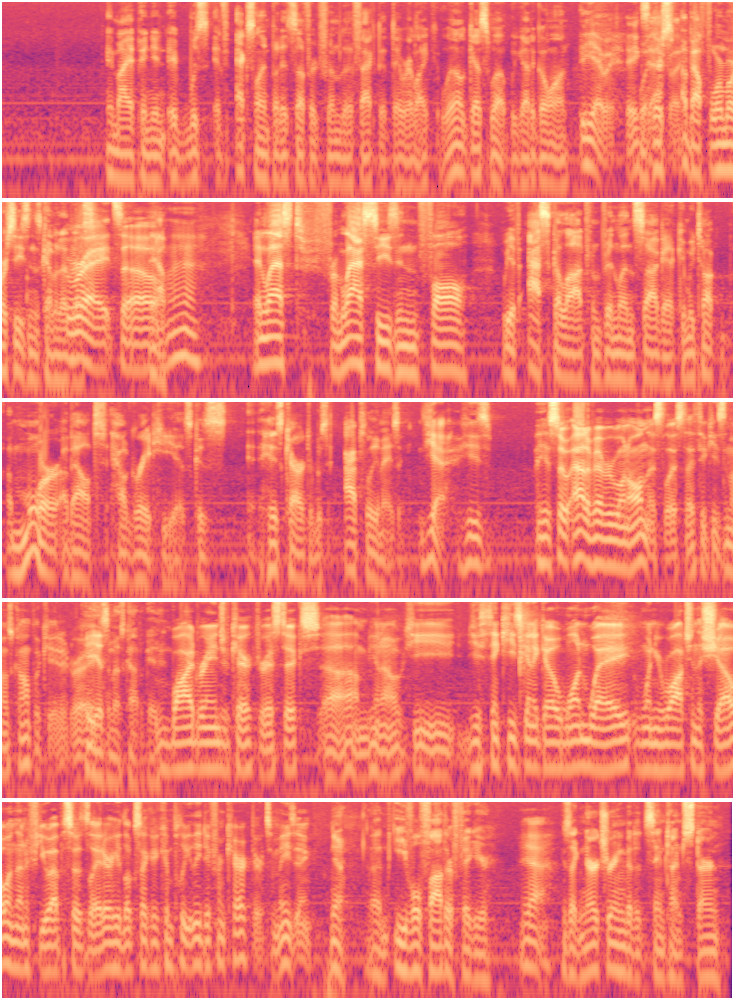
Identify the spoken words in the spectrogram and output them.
in my opinion, it was excellent, but it suffered from the fact that they were like, well, guess what, we got to go on. Yeah, Well, there's about four more seasons coming up. right. So Yeah. eh, And last from last season, fall, we have Askeladd from Vinland Saga. Can we talk more about how great he is? Because his character was absolutely amazing. yeah, he's, he's so out of everyone on this list, I think he's the most complicated, right? He is the most complicated. wide range of characteristics. Um, you know, he you think he's going to go one way when you're watching the show, and then a few episodes later, he looks like a completely different character. It's amazing. Yeah, an evil father figure. Yeah, He's like nurturing, but at the same time stern.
